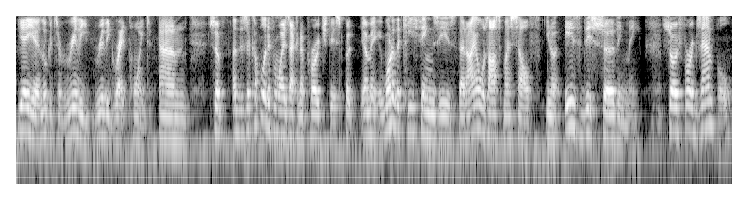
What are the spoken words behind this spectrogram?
Yeah, yeah. Look, it's a really, really great point. Um, so f- uh, there's a couple of different ways I can approach this, but I mean, one of the key things is that I always ask myself, you know, is this serving me? So, for example,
